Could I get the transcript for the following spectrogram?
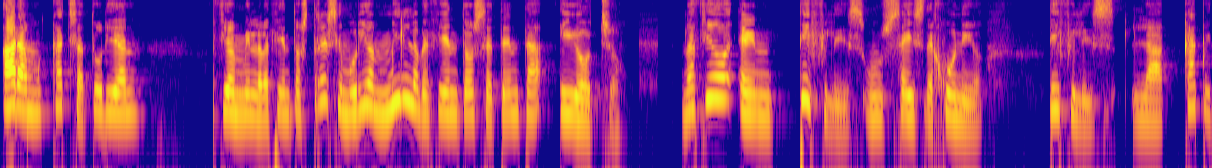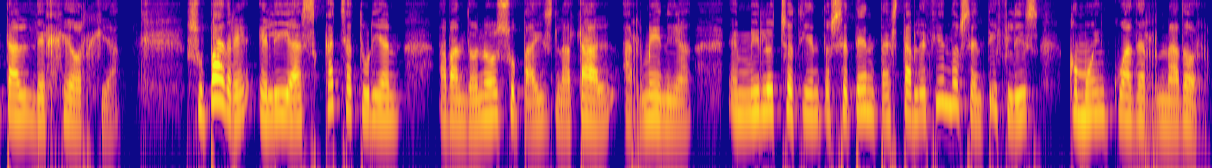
Aram Kachaturian nació en 1903 y murió en 1978. Nació en Tiflis un 6 de junio, Tiflis, la capital de Georgia. Su padre, Elías Kachaturian, abandonó su país natal, Armenia, en 1870, estableciéndose en Tiflis como encuadernador.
